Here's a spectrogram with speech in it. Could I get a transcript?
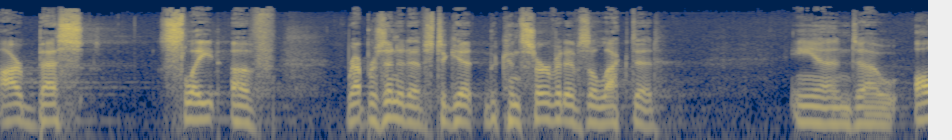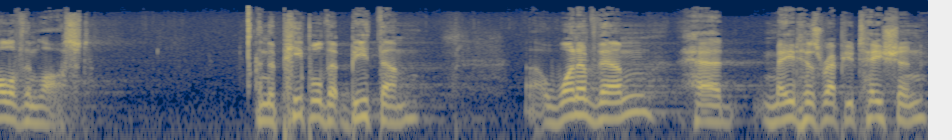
our best slate of representatives to get the conservatives elected and uh, all of them lost. And the people that beat them, uh, one of them had made his reputation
